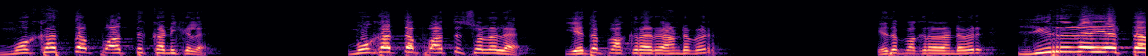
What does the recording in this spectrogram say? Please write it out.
முகத்தை பார்த்து கணிக்கல. முகத்தை பார்த்து சொல்லல. எதை பார்க்கிறாரு ஆண்டவர்? எதை பார்க்கிறார் ஆண்டவர்? இருதயத்தை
